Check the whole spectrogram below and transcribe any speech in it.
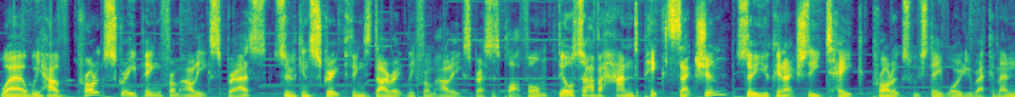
where we have product scraping from AliExpress, so we can scrape things directly from AliExpress's platform. They also have a hand-picked section, so you can actually take products which they've already recommended.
